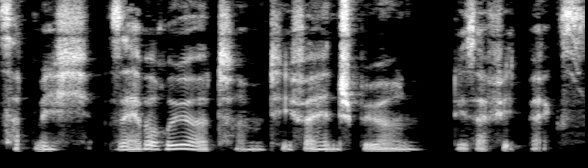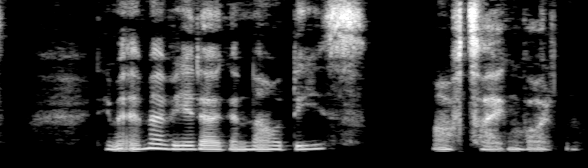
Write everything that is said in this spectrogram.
Es hat mich sehr berührt im tiefer Hinspüren dieser Feedbacks, die mir immer wieder genau dies aufzeigen wollten.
